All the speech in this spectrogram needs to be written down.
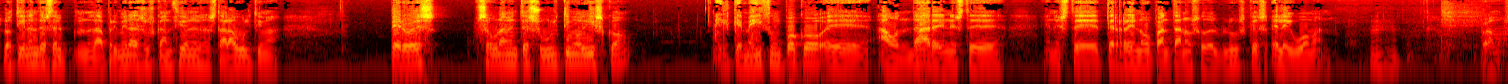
lo tienen desde el- la primera de sus canciones hasta la última. Pero es seguramente su último disco el que me hizo un poco eh, ahondar en este, en este terreno pantanoso del blues, que es LA Woman. Pero vamos,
